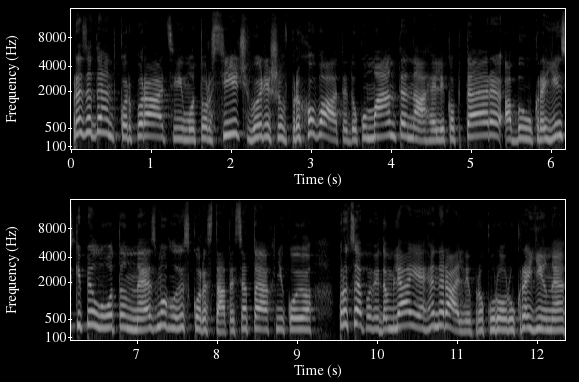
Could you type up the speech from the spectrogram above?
Президент корпорації Мотор Січ вирішив приховати документи на гелікоптери, аби українські пілоти не змогли скористатися технікою. Про це повідомляє генеральний прокурор України.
